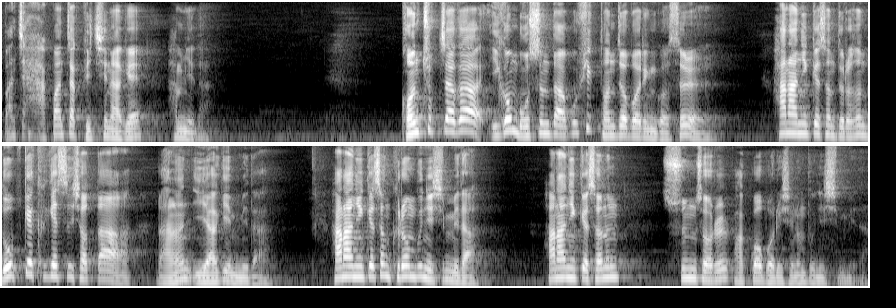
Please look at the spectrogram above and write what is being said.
반짝반짝 빛이 나게 합니다. 건축자가 이건 못 쓴다고 휙 던져버린 것을 하나님께서는 들어서 높게 크게 쓰셨다라는 이야기입니다. 하나님께서는 그런 분이십니다. 하나님께서는 순서를 바꿔버리시는 분이십니다.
